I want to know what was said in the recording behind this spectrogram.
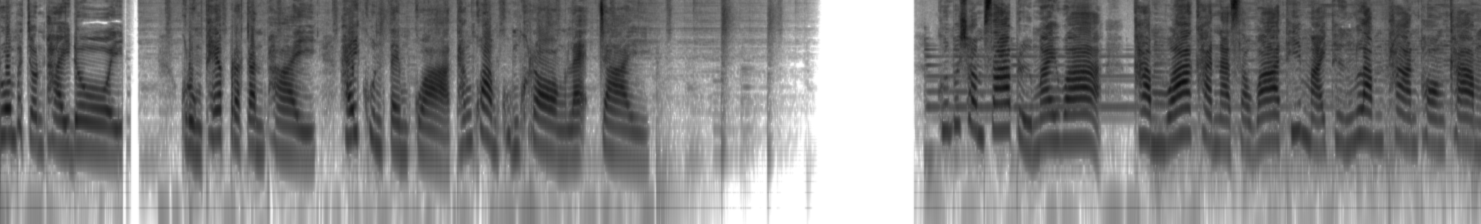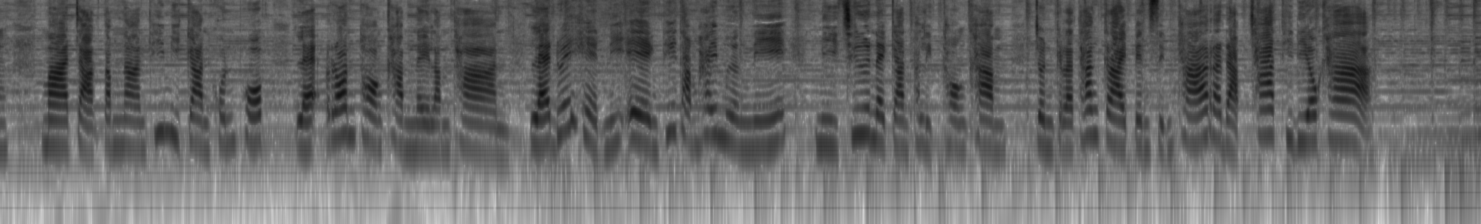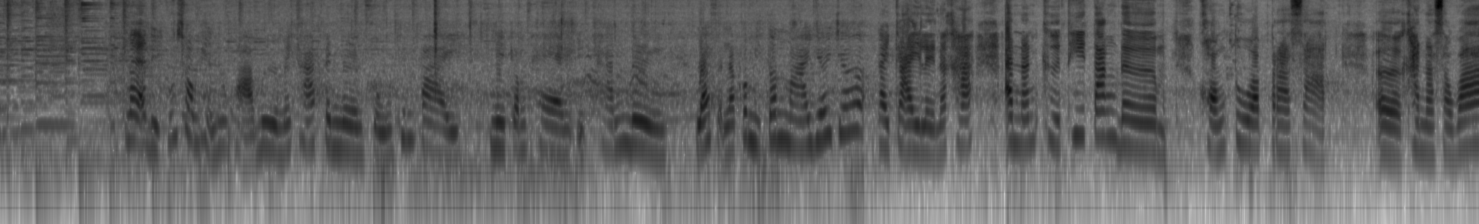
ร่วมผจญภัยโดย กรุงเทพประกันภัย ให้คุณเต็มกว่าทั้งความคุ้มครองและใจ คุณผู้ชมทราบหรือไม่ว่าคำว่าคานาสวาที่หมายถึงลำธารทองคำมาจากตำนานที่มีการค้นพบ และร่อนทองคำในลำธารและด้วยเหตุนี้เองที่ทำให้เมืองนี้ มีชื่อในการผลิตทองคำจนกระทั่งกลายเป็นสินค้าระดับชาติทีเดียวค่ะ ในอดีตผู้ชมเห็นทางขวามือไหมคะ เป็นเนินสูงขึ้นไป มีกำแพงอีกชั้นหนึ่ง แล้วเสร็จแล้วก็มีต้นไม้เยอะๆ ไกลๆเลยนะคะ อันนั้นคือที่ตั้งเดิมของตัวปราสาทคานาซาวะ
